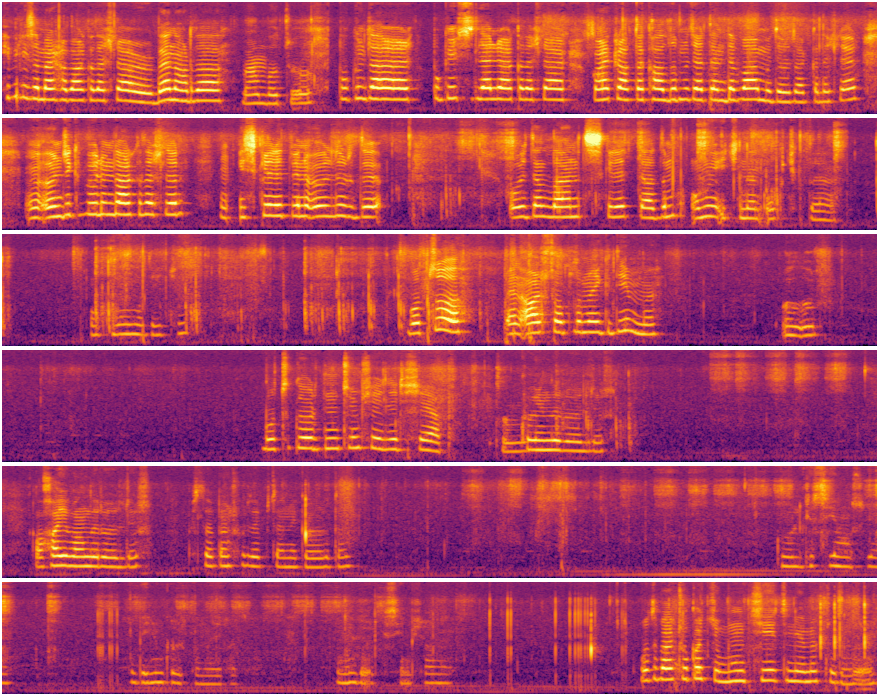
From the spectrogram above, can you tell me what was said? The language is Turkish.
Hepinize merhaba arkadaşlar. Ben Arda. Ben Batu. Bugünler, bugün sizlerle arkadaşlar Minecraft'ta kaldığımız yerden devam ediyoruz arkadaşlar. Ee, önceki bölümde arkadaşlar iskelet beni öldürdü. O yüzden lanet iskelet dedim ama içinden ok çıktı. Ok olmadığı için. Batu, ben ağaç toplamaya gideyim mi? Olur. Batu gördüğün tüm şeyleri şey yap. Tamam. Koyunları öldür. O hayvanları öldür. Mesela ben şurada bir tane gördüm. Gölgesi yansıyor. Benim gölgem herhalde. Onun gölgesiymiş aynen. Bu arada ben çok açım. Bunun çiğ etini yemek zorundayım.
